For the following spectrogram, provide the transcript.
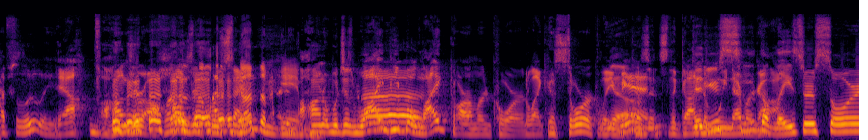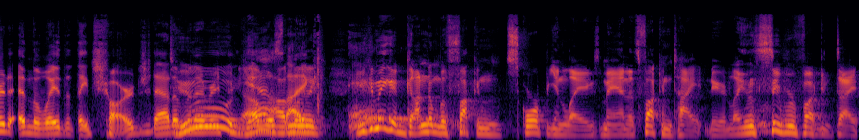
Absolutely. Yeah, 100 percent. Gundam game, 100, which is why uh, people like Armored Core, like historically, yeah. because it's the Gundam Did you we never got. The laser sword and the way that they charged at him Dude, and everything. Yeah, I was like, like eh. you can make a Gundam with fucking scorpion legs, man. It's fucking tight, dude. Like it's super fucking tight.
